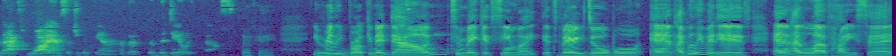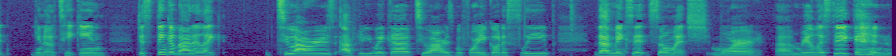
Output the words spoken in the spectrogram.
that's why I'm such a big fan of the, of the daily fast. Okay. You've really broken it down to make it seem like it's very doable. And I believe it is. And I love how you said, you know, taking, just think about it like two hours after you wake up, two hours before you go to sleep. That makes it so much more um, realistic and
